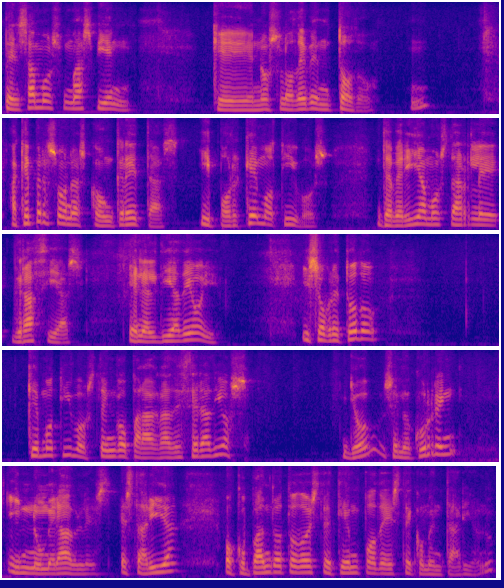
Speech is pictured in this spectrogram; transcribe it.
pensamos más bien que nos lo deben todo? ¿A qué personas concretas y por qué motivos deberíamos darle gracias en el día de hoy? Y sobre todo, ¿qué motivos tengo para agradecer a Dios? Yo se me ocurren innumerables. Estaría ocupando todo este tiempo de este comentario. ¿no?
